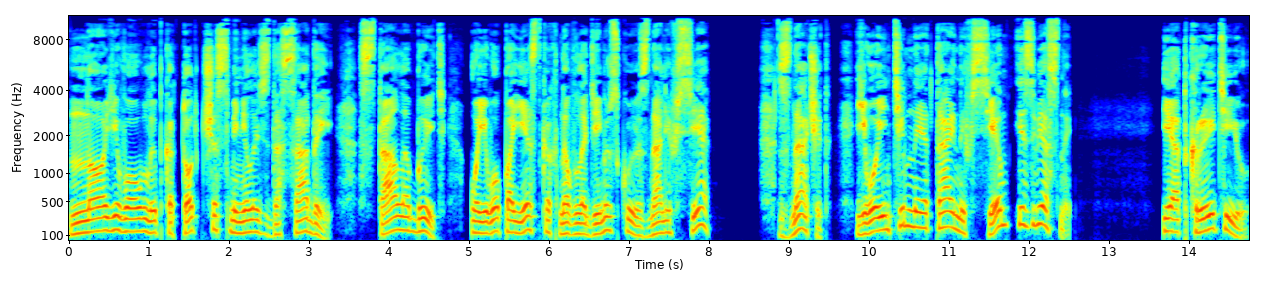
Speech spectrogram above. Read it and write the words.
Но его улыбка тотчас сменилась досадой. Стало быть, о его поездках на Владимирскую знали все. Значит, его интимные тайны всем известны. И открытию,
